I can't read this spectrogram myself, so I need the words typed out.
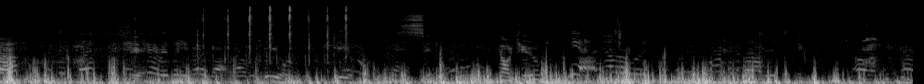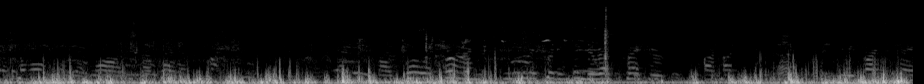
Huh? Make sure everybody heard that. That was Heel, important. heel, sit. Don't you? Yeah, in other words, what he's talking about is, um, you kind of come over to that wall and kind of, and by blowing burn, you're really putting indirect pressure on hunting. So you're trying to say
